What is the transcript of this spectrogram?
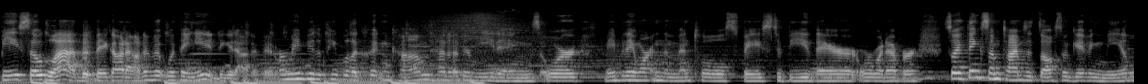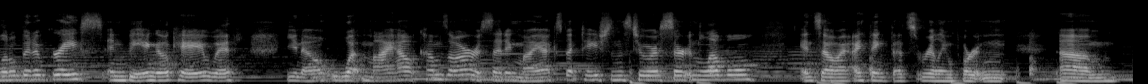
be so glad that they got out of it what they needed to get out of it. Or maybe the people that couldn't come had other meetings, or maybe they weren't in the mental space to be there or whatever. So I think sometimes it's also giving me a little bit of grace and being okay with, you know, what my outcomes are or setting my expectations to a certain level. And so I, I think that's really important. Um,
